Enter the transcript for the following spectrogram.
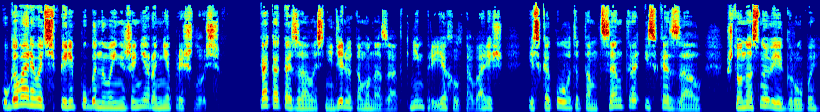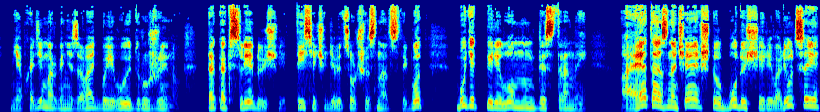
Уговаривать перепуганного инженера не пришлось. Как оказалось, неделю тому назад к ним приехал товарищ из какого-то там центра и сказал, что на основе их группы необходимо организовать боевую дружину, так как следующий, 1916 год, будет переломным для страны, а это означает, что будущей революции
